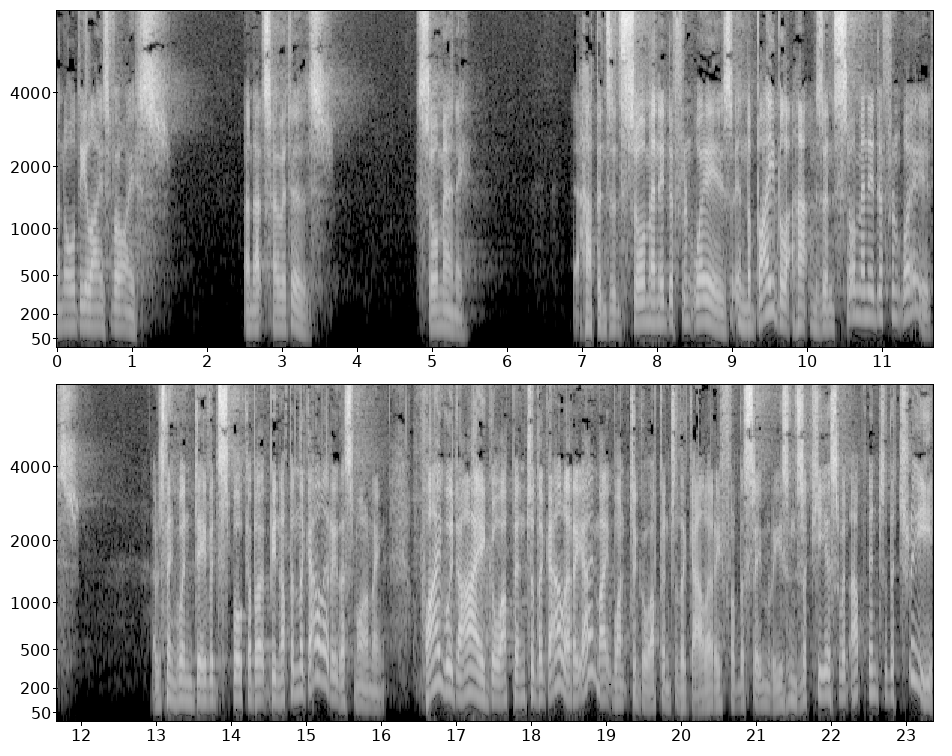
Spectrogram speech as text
and old Eli's voice. And that's how it is. So many. It happens in so many different ways. In the Bible, it happens in so many different ways. I was thinking when David spoke about being up in the gallery this morning. Why would I go up into the gallery? I might want to go up into the gallery for the same reason Zacchaeus went up into the tree.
